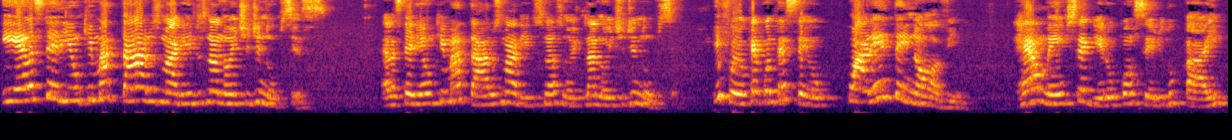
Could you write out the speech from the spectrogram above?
E elas teriam que matar os maridos na noite de núpcias elas teriam que matar os maridos nas noite, na noite de núpcia. E foi o que aconteceu. 49 realmente seguiram o conselho do pai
